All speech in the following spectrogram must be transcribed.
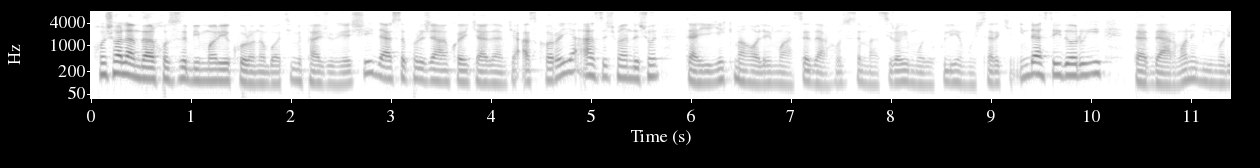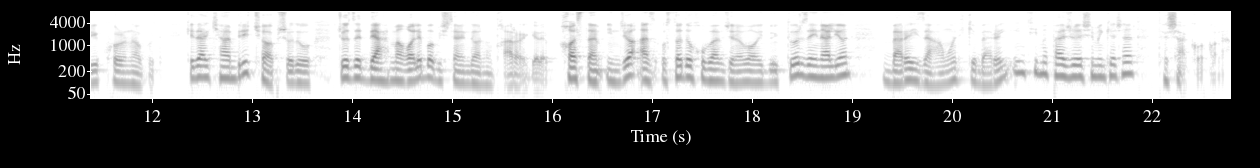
خوشحالم در خصوص بیماری کرونا با تیم پژوهشی در پروژه همکاری کردم که از کارهای ارزشمندشون تهیه یک مقاله موثر در خصوص مسیرهای مولکولی مشترک این دسته دارویی در درمان بیماری کرونا بود. که در کمبریج چاپ شد و جز ده مقاله با بیشترین دانلود قرار گرفت. خواستم اینجا از استاد خوبم جناب آقای دکتر زینالیان برای زحماتی که برای این تیم پژوهشی می‌کشند تشکر کنم.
